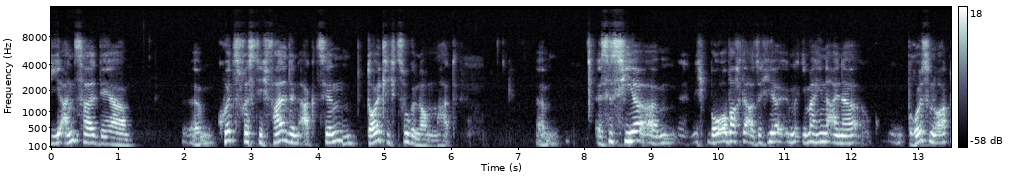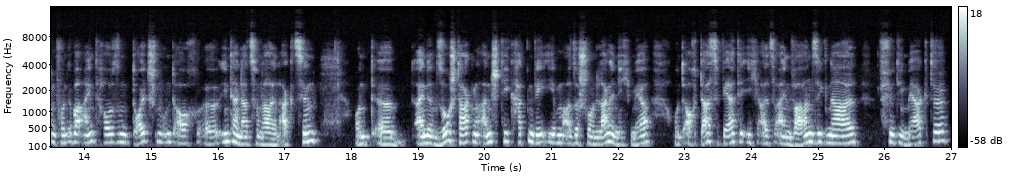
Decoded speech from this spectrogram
die Anzahl der ähm, kurzfristig fallenden Aktien deutlich zugenommen hat. Ähm, es ist hier, ähm, ich beobachte also hier immerhin eine Größenordnung von über 1000 deutschen und auch äh, internationalen Aktien. Und äh, einen so starken Anstieg hatten wir eben also schon lange nicht mehr. Und auch das werte ich als ein Warnsignal für die Märkte.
